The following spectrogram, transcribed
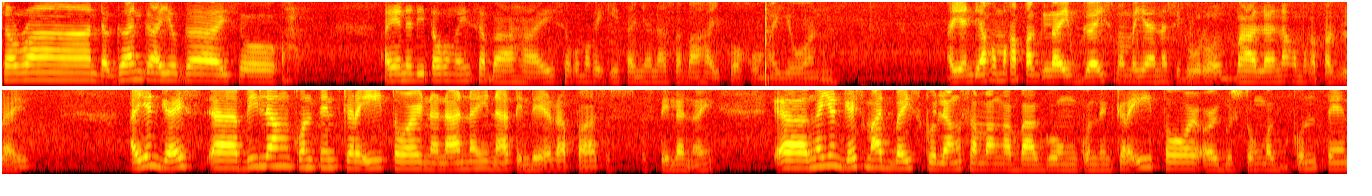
Charan! Daghan kayo guys. So, ayan na dito ako ngayon sa bahay. So, kung makikita nyo, nasa bahay po ako ngayon. Ayan, di ako makapag-live guys. Mamaya na siguro. Bahala na ako makapag-live. Ayan guys, ah, bilang content creator na nanay na, tindera pa, sus, pastilan ay. Ah, ngayon guys, ma-advise ko lang sa mga bagong content creator or gustong mag-content.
